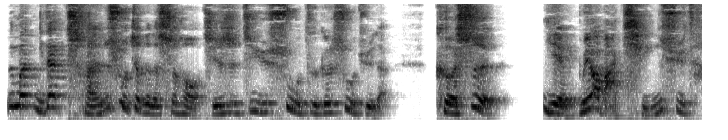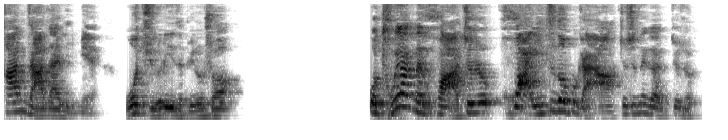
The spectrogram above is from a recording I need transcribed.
那么你在陈述这个的时候，其实是基于数字跟数据的，可是。也不要把情绪掺杂在里面。我举个例子，比如说，我同样的话，就是话一字都不改啊，就是那个，就是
